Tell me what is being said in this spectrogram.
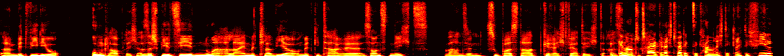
äh, mit Video unglaublich. Also spielt sie nur allein mit Klavier und mit Gitarre, sonst nichts. Wahnsinn. Superstar gerechtfertigt. Also genau, total gerechtfertigt. Sie kann richtig, richtig viel.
